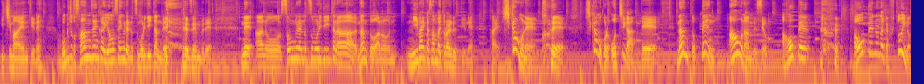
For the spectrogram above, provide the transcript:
1万円っていうね。僕ちょっと3000から4000円ぐらいのつもりでいたんで 全部で。ねあのそんぐらいのつもりでいたらなんとあの2倍か3倍取られるっていうね、はい、しかもねこれしかもこれオチがあってなんとペン青なんですよ。青ペン。青ペンの中太いの。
